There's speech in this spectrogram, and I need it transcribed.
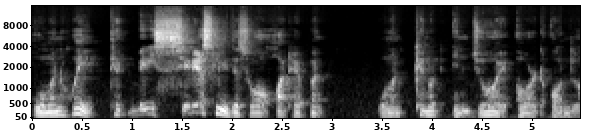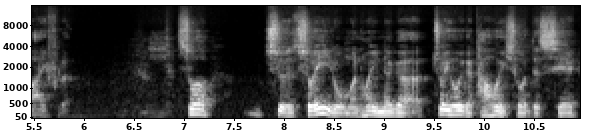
我们会 take very seriously 的时候，what happened？我们 cannot enjoy our own life 了。所所所以我们会那个最后一个他会说的是，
